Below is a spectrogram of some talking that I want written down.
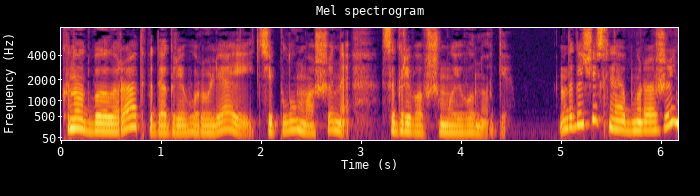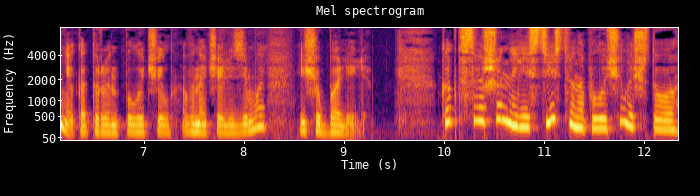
Кнут был рад подогреву руля и теплу машины, согревавшему его ноги. Многочисленные обморожения, которые он получил в начале зимы, еще болели. Как-то совершенно естественно получилось, что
